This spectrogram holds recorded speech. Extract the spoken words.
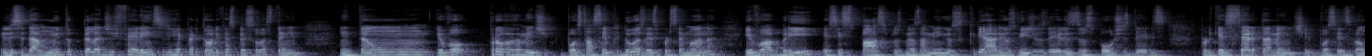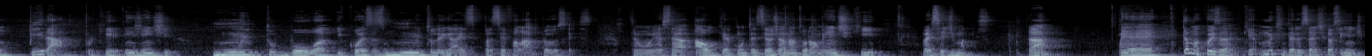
ele se dá muito pela diferença de repertório que as pessoas têm. Então, eu vou provavelmente postar sempre duas vezes por semana e vou abrir esse espaço para os meus amigos criarem os vídeos deles e os posts deles, porque certamente vocês vão pirar, porque tem gente muito boa e coisas muito legais para ser falado para vocês. Então, isso é algo que aconteceu já naturalmente que vai ser demais, tá? É, tem uma coisa que é muito interessante que é o seguinte:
